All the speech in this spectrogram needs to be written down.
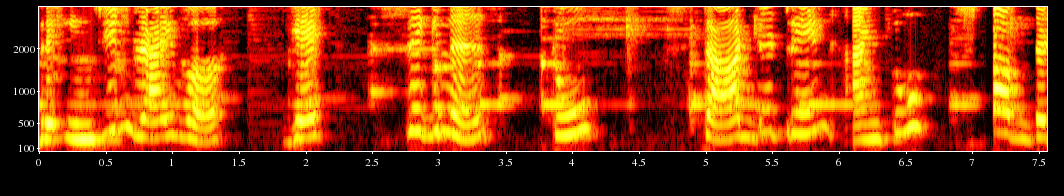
the engine driver gets signals to start the train and to stop the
